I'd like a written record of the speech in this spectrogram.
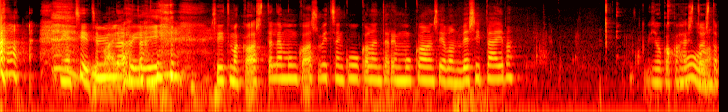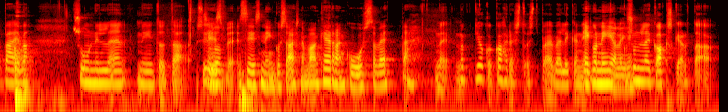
niin, että siitä se vaan Sitten mä kastelen mun kasvit sen kuukalenterin mukaan. Siellä on vesipäivä, joka 12 cool. päivä suunnilleen. Niin tota, silloin... Siis, siis niin kuin saako ne vaan kerran kuussa vettä? Ne, no, joka 12 päivä, eli niin, niin oli. suunnilleen kaksi kertaa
